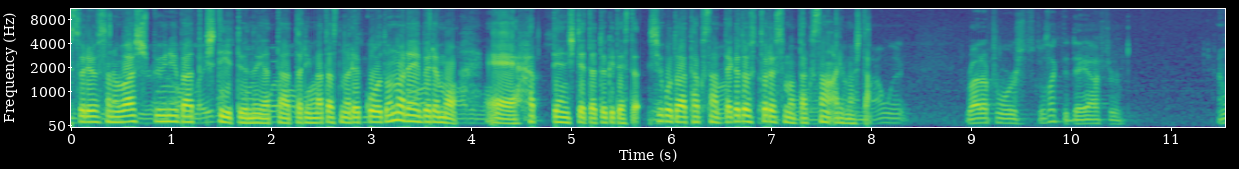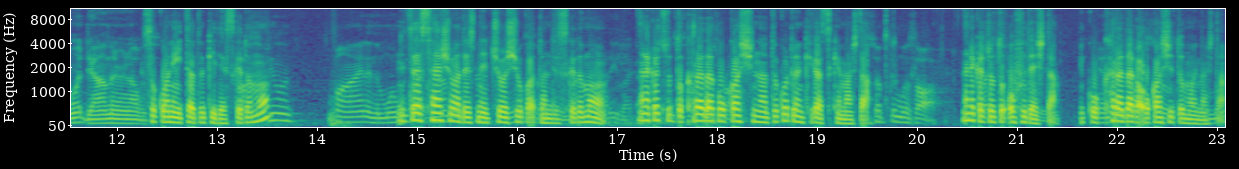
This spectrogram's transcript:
それをそのワーシップユニバーシティというのをやったあたりまたそのレコードのレーベルも発展してた時でした。仕事はたくさんあったけどストレスもたくさんありました。そこに行った時ですけども実は最初はですね調子良かったんですけども何かちょっと体がおかしいなということに気がつきました。何かちょっとオフでしたこう体がおかしいと思いました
